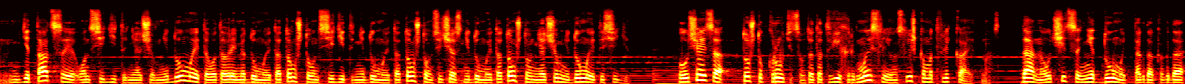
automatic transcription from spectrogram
медитации, он сидит и ни о чем не думает, а в это время думает о том, что он сидит и не думает о том, что он сейчас не думает о том, что он ни о чем не думает и сидит. Получается, то, что крутится, вот этот вихрь мыслей, он слишком отвлекает нас. Да, научиться не думать тогда, когда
